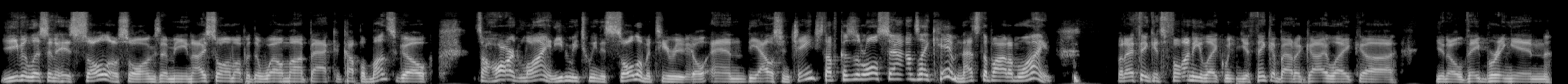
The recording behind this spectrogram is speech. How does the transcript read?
You even listen to his solo songs. I mean, I saw him up at the Wellmont back a couple months ago. It's a hard line, even between his solo material and the in Chains stuff, because it all sounds like him. That's the bottom line. But I think it's funny, like when you think about a guy like, uh, you know, they bring in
